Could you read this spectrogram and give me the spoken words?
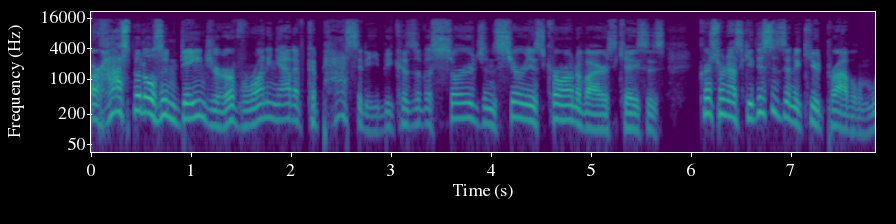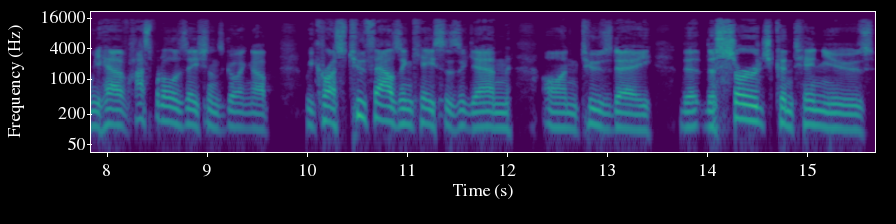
Are hospitals in danger of running out of capacity because of a surge in serious coronavirus cases? Chris Warnowski, this is an acute problem. We have hospitalizations going up. We crossed 2,000 cases again on Tuesday. The, the surge continues.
